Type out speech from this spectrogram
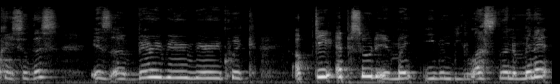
Okay, so this is a very, very, very quick update episode. It might even be less than a minute.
